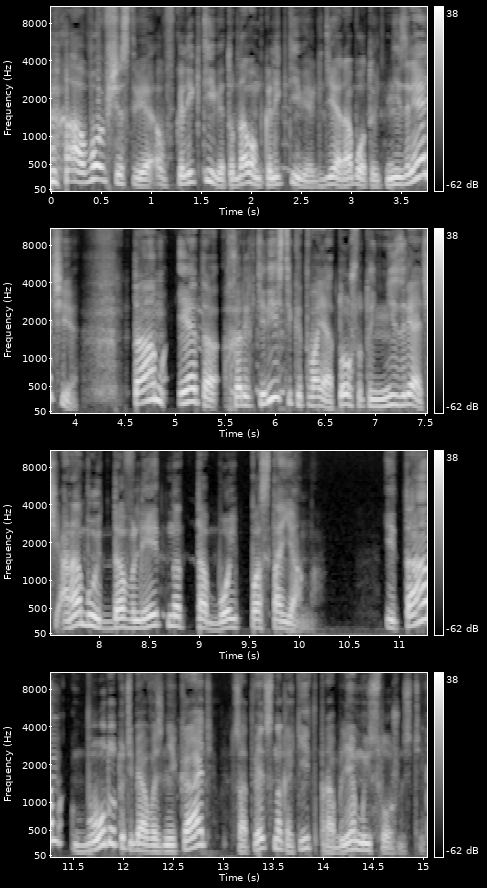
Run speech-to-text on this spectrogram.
а в обществе, в коллективе, трудовом коллективе, где работают незрячие, там эта характеристика твоя, то, что ты незрячий, она будет давлеть над тобой постоянно. И там будут у тебя возникать, соответственно, какие-то проблемы и сложности.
